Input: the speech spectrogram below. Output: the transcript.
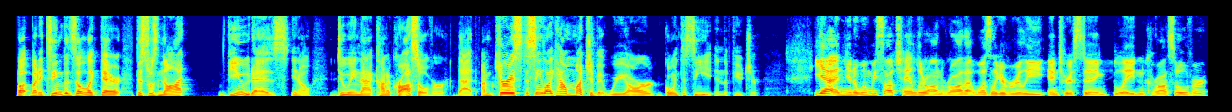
but but it seemed as though like there this was not viewed as you know doing that kind of crossover. That I'm curious to see like how much of it we are going to see in the future. Yeah, and you know when we saw Chandler on Raw, that was like a really interesting, blatant crossover.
